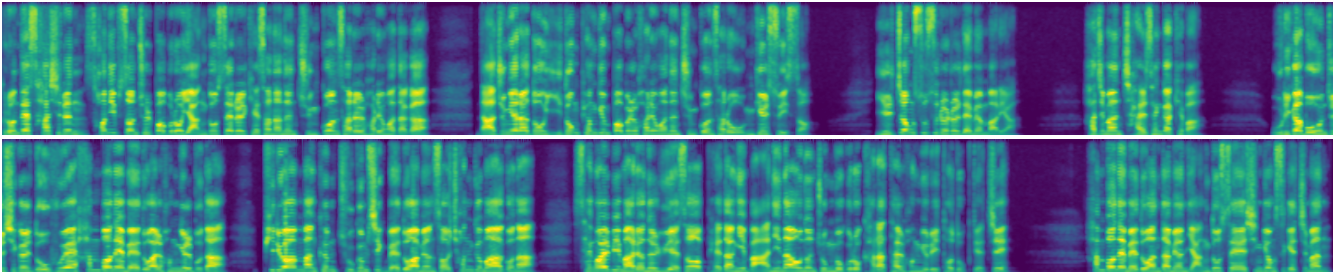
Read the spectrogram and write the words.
그런데 사실은 선입선출법으로 양도세를 계산하는 증권사를 활용하다가 나중에라도 이동평균법을 활용하는 증권사로 옮길 수 있어. 일정 수수료를 내면 말이야. 하지만 잘 생각해봐. 우리가 모은 주식을 노후에 한 번에 매도할 확률보다 필요한 만큼 조금씩 매도하면서 현금화하거나 생활비 마련을 위해서 배당이 많이 나오는 종목으로 갈아탈 확률이 더 높겠지? 한 번에 매도한다면 양도세에 신경 쓰겠지만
